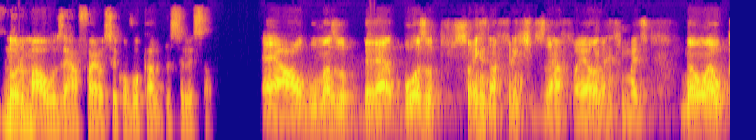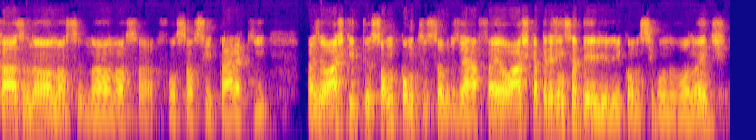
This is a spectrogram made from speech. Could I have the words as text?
normal o Zé Rafael ser convocado para a seleção é, há algumas boas opções na frente do Zé Rafael, né? mas não é o caso, não é a nossa, não é a nossa função citar aqui. Mas eu acho que só um ponto sobre o Zé Rafael, eu acho que a presença dele ali como segundo volante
